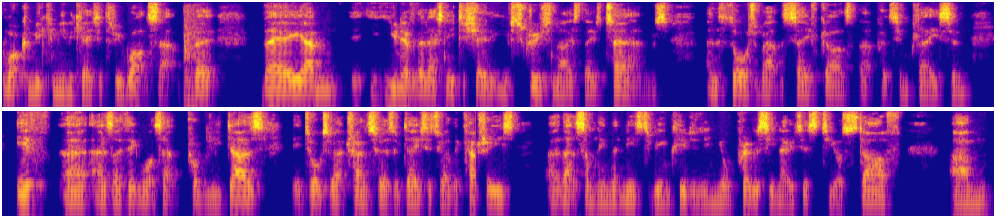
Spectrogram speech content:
what can be communicated through WhatsApp, but they um, you nevertheless need to show that you've scrutinized those terms and thought about the safeguards that that puts in place and if, uh, as I think WhatsApp probably does, it talks about transfers of data to other countries, uh, that's something that needs to be included in your privacy notice to your staff um,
